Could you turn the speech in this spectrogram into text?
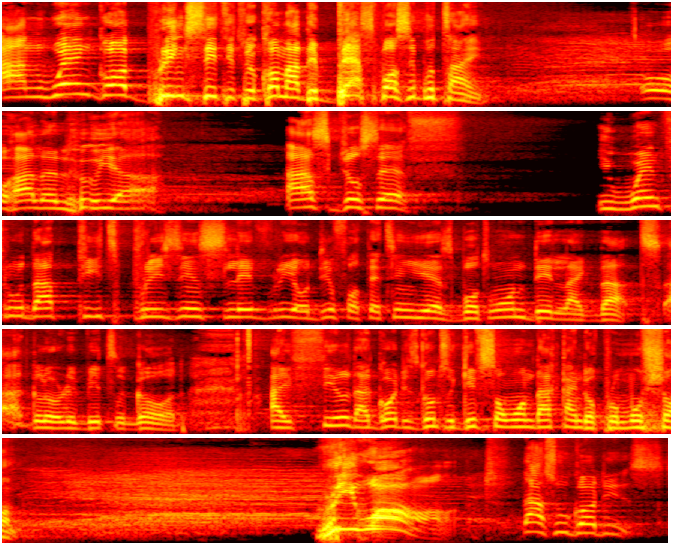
And when God brings it, it will come at the best possible time. Oh, hallelujah. Ask Joseph. He went through that pit, prison, slavery ordeal for 13 years, but one day like that, ah, glory be to God. I feel that God is going to give someone that kind of promotion. Reward. That's who God is.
